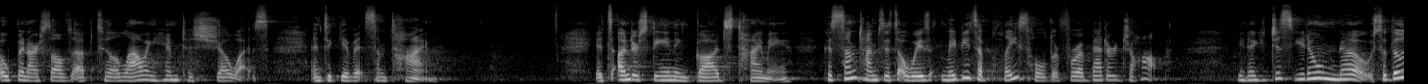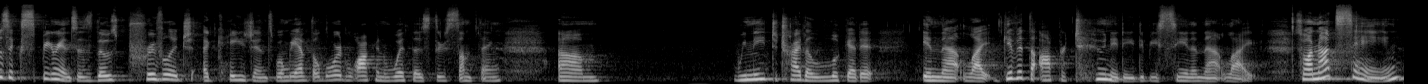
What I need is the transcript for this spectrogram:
open ourselves up to allowing Him to show us and to give it some time. It's understanding God's timing, because sometimes it's always, maybe it's a placeholder for a better job. You know, you just, you don't know. So those experiences, those privileged occasions when we have the Lord walking with us through something, um, we need to try to look at it in that light. Give it the opportunity to be seen in that light. So I'm not saying,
